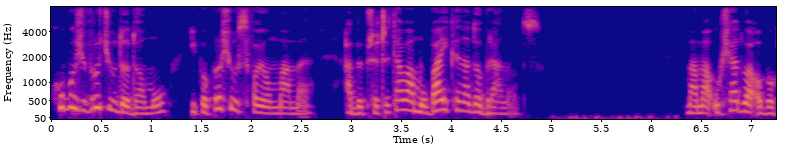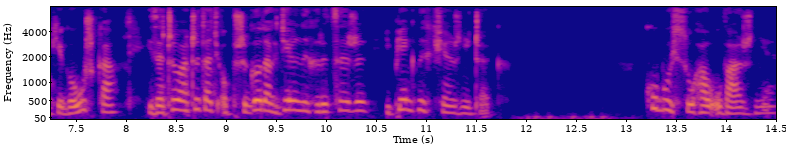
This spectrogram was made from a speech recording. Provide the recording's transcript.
Kubuś wrócił do domu i poprosił swoją mamę, aby przeczytała mu bajkę na dobranoc. Mama usiadła obok jego łóżka i zaczęła czytać o przygodach dzielnych rycerzy i pięknych księżniczek. Kubuś słuchał uważnie,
